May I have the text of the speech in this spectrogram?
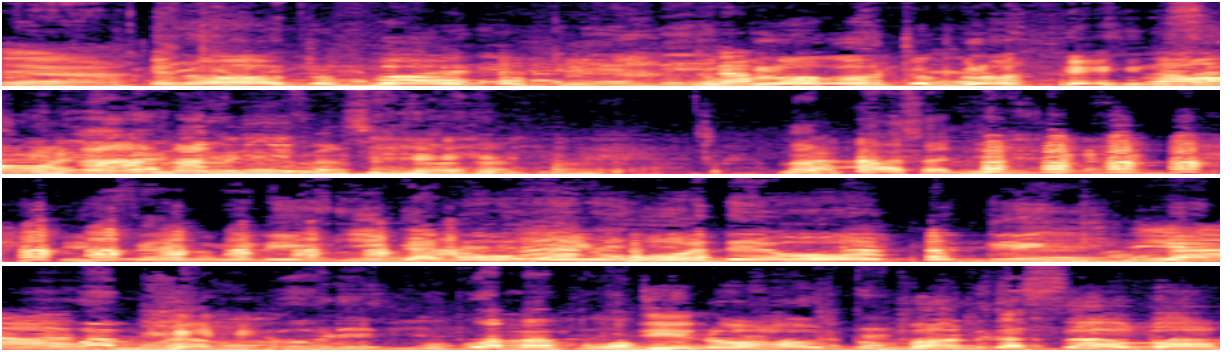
Yeah. You know how to farm, to grow, to grow things. ah mamlima mamkwasa di He's saying he, he can all, you all the whole thing. yeah kupua mampua Do you know how to pound cassava?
